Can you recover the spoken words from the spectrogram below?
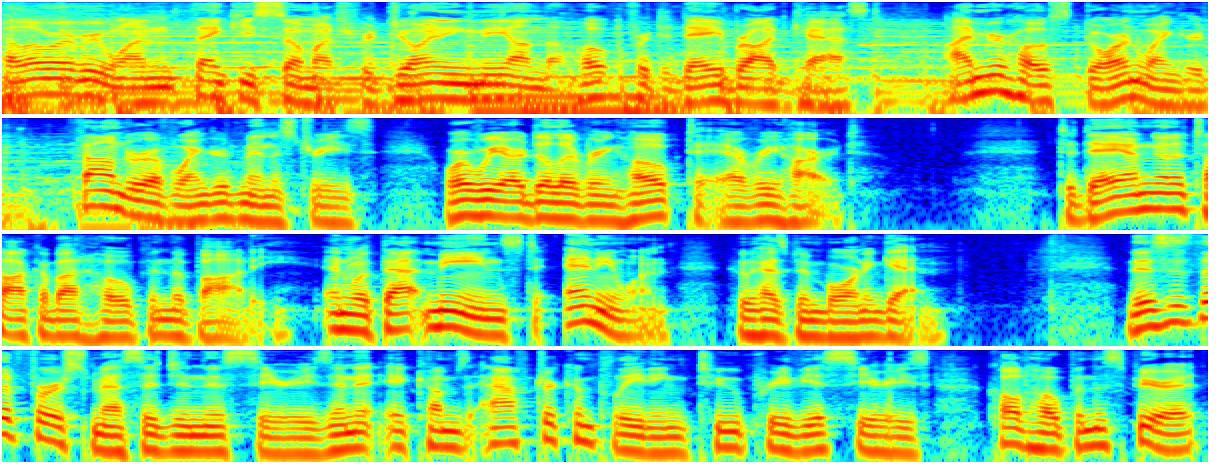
Hello, everyone. Thank you so much for joining me on the Hope for Today broadcast. I'm your host, Doran Wengard, founder of Wengard Ministries, where we are delivering hope to every heart. Today, I'm going to talk about hope in the body and what that means to anyone who has been born again. This is the first message in this series, and it, comes after completing two previous series called Hope in the Spirit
